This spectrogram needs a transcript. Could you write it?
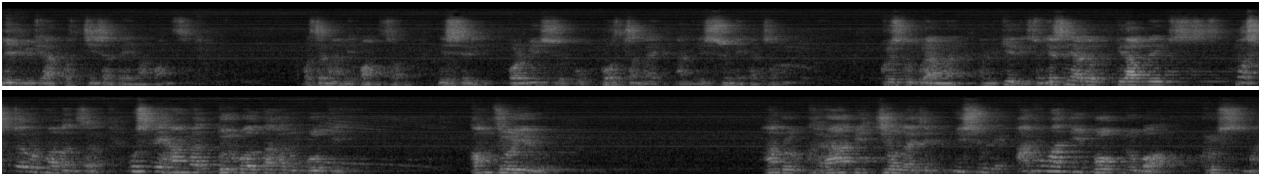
लेखिरा पच्चिस अध्यायमा पाउँछौँ वचनमा हामी पाउँछौँ यसरी परमेश्वरको वचनलाई हामीले सुनेका छौँ। क्रुसको कुरामा हामी के देख्छौँ यसै आज किताबले स्पष्ट रूपमा भन्छ उसले हाम्रा दुर्बलताहरू बोके कमजोरीहरू हाम्रो खराबी जीवनलाई चाहिँ यीशुले आफूमाथि बोक्नु भयो क्रुसमा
